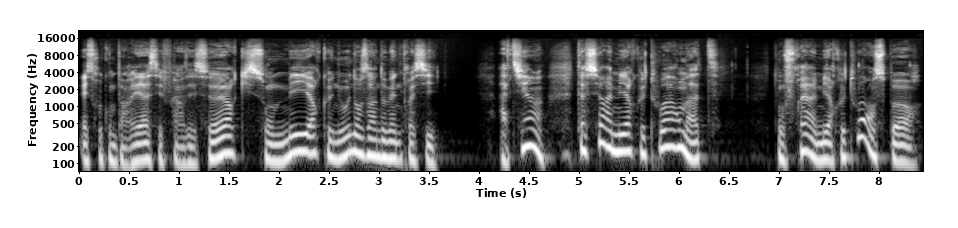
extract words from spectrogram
Être comparé à ses frères et sœurs qui sont meilleurs que nous dans un domaine précis. Ah tiens, ta sœur est meilleure que toi en maths. Ton frère est meilleur que toi en sport.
